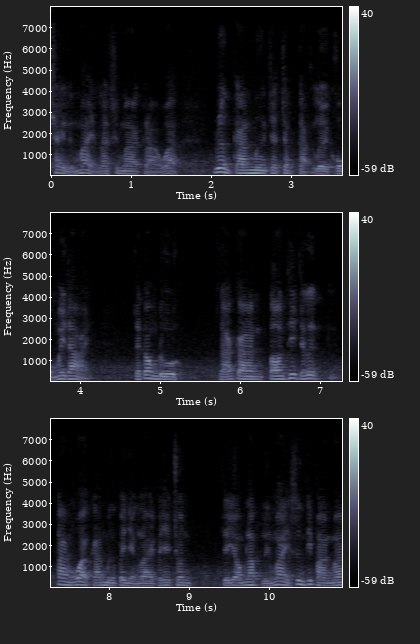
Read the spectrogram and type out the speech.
ใช่หรือไม่ลังสิมากล่าวว่า เรื่องการเมืองจะจำกัดเลยคงไม่ได้ จะต้องดูสถานการณ์ตอนที่จะเลือกตั้งว่าการเมืองเป็นอย่างไรประชาชนจะยอมรับหรือไม่ ซึ่งที่ผ่านมา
